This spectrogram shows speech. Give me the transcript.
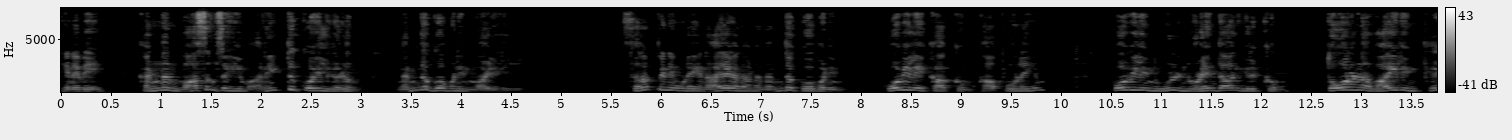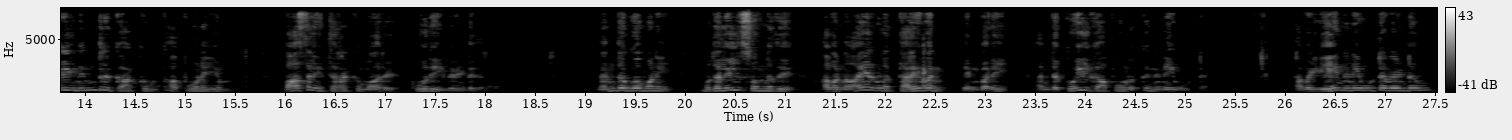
எனவே கண்ணன் வாசம் செய்யும் அனைத்து கோயில்களும் நந்தகோபனின் மாளிகையே. சிறப்பினை உடைய நாயகனான நந்தகோபனின் கோவிலை காக்கும் காப்போனையும் கோவிலின் உள் நுழைந்தால் இருக்கும் தோரண வாயிலின் கீழ் நின்று காக்கும் காப்போனையும் வாசலை திறக்குமாறு கோதை வேண்டுகிறார் நந்தகோபனை முதலில் சொன்னது அவன் ஆயர்குல தலைவன் என்பதை அந்த கோயில் காப்போனுக்கு நினைவூட்ட. அவள் ஏன் நினைவூட்ட வேண்டும்?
